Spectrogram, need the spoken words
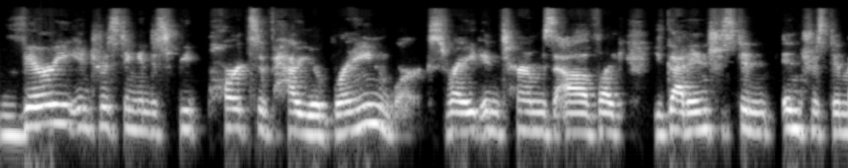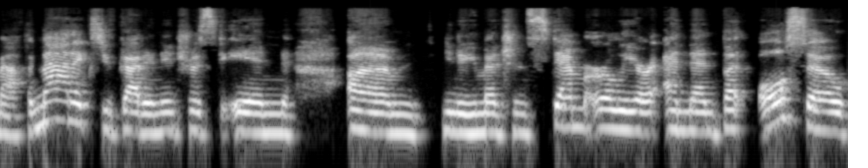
very interesting and discrete parts of how your brain works right? In terms of like you've got interest in interest in mathematics you've got an interest in um you know you mentioned stem earlier and then but also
